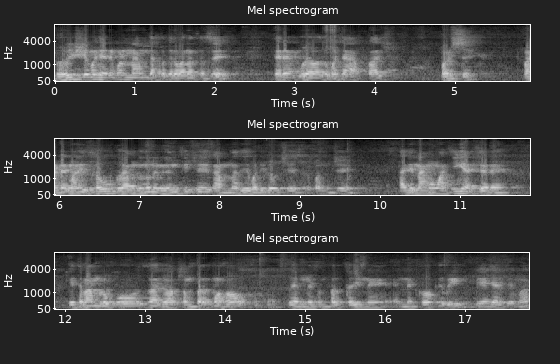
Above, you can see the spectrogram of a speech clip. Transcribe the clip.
ભવિષ્યમાં જ્યારે પણ નામ દાખલ કરવાના થશે, ત્યારે આ પુરાવા તો પાછા આપવા જ પડશે. માટે મારી સૌ ગ્રામજનોને વિનંતી છે, ગામના જે વડીલો છે, સરપંચ છે, આજે નામો વાંચી ગયા અત્યારે એ તમામ લોકોના જો આપ સંપર્કમાં હોવ તો એમને સંપર્ક કરીને એમને કહો કે ભાઈ, બે હજાર બેમાં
